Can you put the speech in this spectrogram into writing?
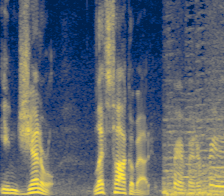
in general. Let's talk about it.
